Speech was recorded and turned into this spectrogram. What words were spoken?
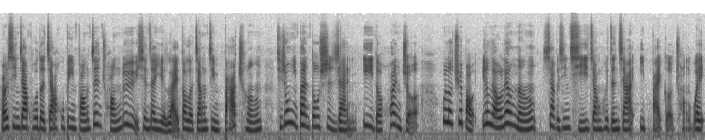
而新加坡的加护病房占床率现在也来到了将近八成，其中一半都是染疫的患者。为了确保医疗量能，下个星期将会增加一百个床位。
